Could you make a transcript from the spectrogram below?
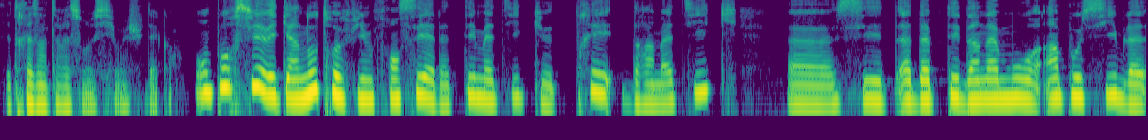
C'est très intéressant aussi, ouais, je suis d'accord. On poursuit avec un autre film français à la thématique très dramatique. C'est adapté d'un amour impossible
